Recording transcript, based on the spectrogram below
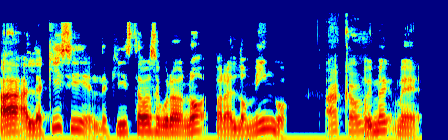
ah, el de aquí sí, el de aquí estaba asegurado. No, para el domingo. Ah, cabrón. Hoy me, me-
